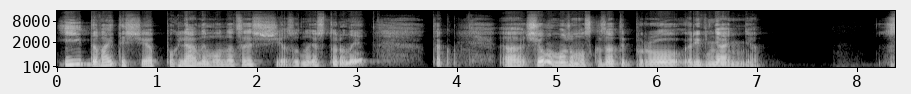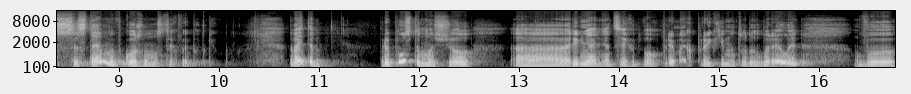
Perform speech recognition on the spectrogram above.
І давайте ще поглянемо на це ще з одної сторони. Так, що ми можемо сказати про рівняння системи в кожному з цих випадків? Давайте припустимо, що е, рівняння цих двох прямих, про які ми тут говорили, в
